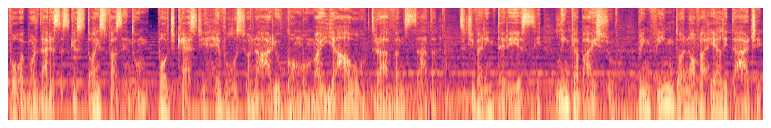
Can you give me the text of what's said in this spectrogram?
vou abordar essas questões fazendo um podcast revolucionário como uma ultra avançada. Se tiver interesse, link abaixo. Bem-vindo à nova realidade.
